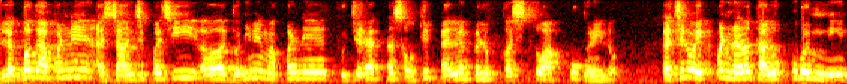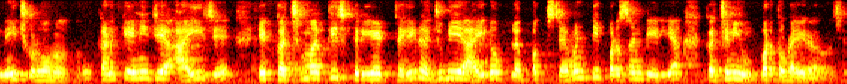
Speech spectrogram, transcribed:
લગભગ આપણને સાંજ પછી અ, ધોની મેમ આપણને ગુજરાતના સૌથી પહેલા પહેલું કચ્છ તો આખું ગણી લો. કચ્છનો એક પણ નાનો તાલુકો નહીં છોડવા માંગુ કારણ કે એની જે આઈ છે એ કચ્છમાંથી જ ક્રિએટ થયેલી હજુ બી આઈનો લગભગ સેવન્ટી પર્સન્ટ એરિયા કચ્છની ઉપર તોડાઈ રહ્યો છે.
